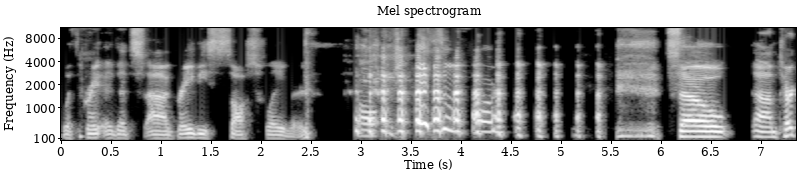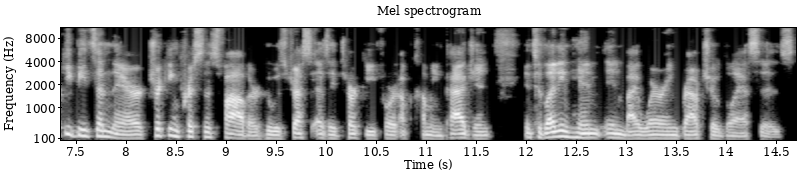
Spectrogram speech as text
with gra- that's uh, gravy sauce flavored. Oh, what the fuck? So um, Turkey beats him there, tricking Kristen's father, who was dressed as a turkey for an upcoming pageant, into letting him in by wearing Groucho glasses.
